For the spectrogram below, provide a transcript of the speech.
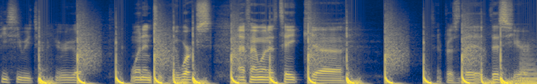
PC return. Here we go. One and two. It works. Now if I want to take, uh, I press this here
